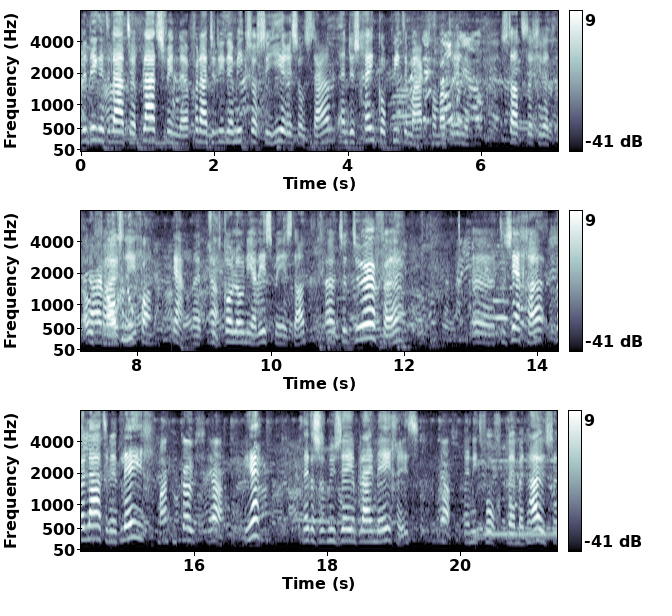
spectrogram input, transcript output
de dingen te laten plaatsvinden vanuit de dynamiek zoals die hier is ontstaan. En dus geen kopie te maken van wat er in de stad, dat je dat overhuist. Ja, genoeg van. Ja, het kolonialisme is dat. Uh, te durven uh, te zeggen, we laten het leeg. Maak een keus, ja. Ja, net als het museumplein leeg is. Ja. En niet volgepland met huizen.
